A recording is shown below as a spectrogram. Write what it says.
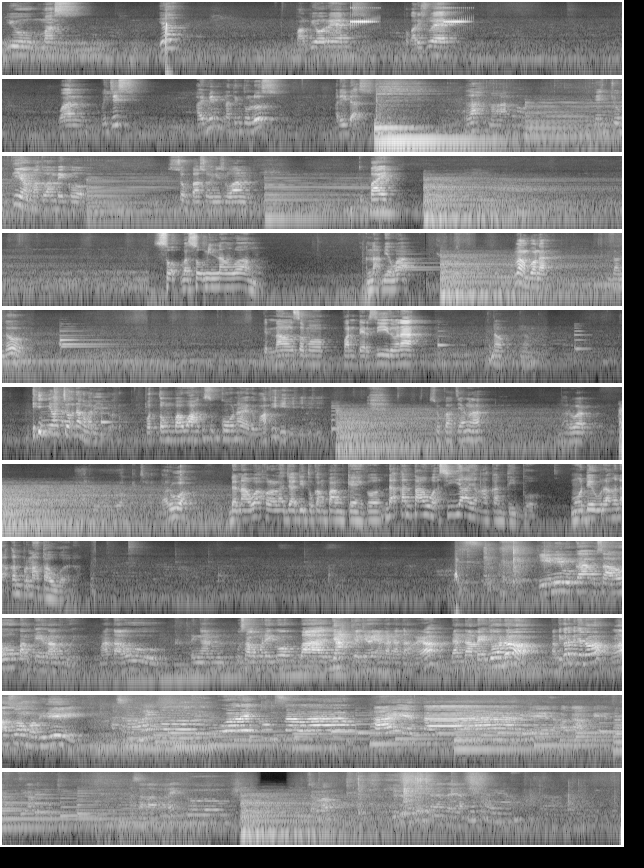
You must, yeah, Palpi Orange, Pocari Sweat, one which is, I mean, nothing to lose, Adidas. Lah, ma. Dencuki ang matuang beko. Sok baso ingin luang. Tupai. Sok baso minang luang. Anak biawak. Bang, Bona. Bando. Kenal sama Pan Persi itu mana? Kenal, kenal. Ih nyocok dah kemarin itu. Potong bawah tuh sukona itu mati. Suka tiang lah. Baru Baru aja, baru ah. Dan awak kalau lah jadi tukang pangkeh ko, ndak akan tahu wak sia yang akan tiba. Mode orang ndak akan pernah tahu wak. dah. Ini buka usaha pangke rambut. Ma tahu dengan usaha mereka banyak cewek-cewek yang akan datang ya dan dapat jodoh. Nanti kau dapat jodoh langsung bawa bini. Assalamualaikum. Waalaikumsalam. Hai Eta.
